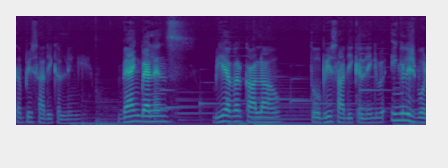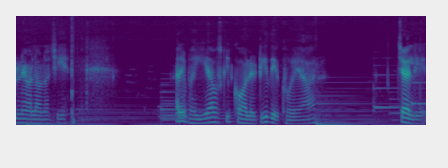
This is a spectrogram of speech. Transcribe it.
तब भी शादी कर लेंगे। बैंक बैलेंस भी अगर काला हो तो भी शादी कर लेंगे। इंग्लिश बोलने वाला होना चाहिए। अरे भैया, उसकी क्वालिटी देखो यार। चलिए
